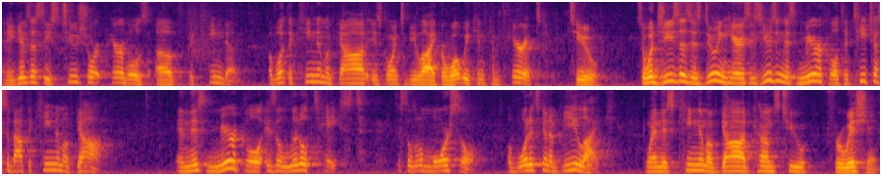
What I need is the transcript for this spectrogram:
and he gives us these two short parables of the kingdom of what the kingdom of God is going to be like or what we can compare it to. So, what Jesus is doing here is he's using this miracle to teach us about the kingdom of God. And this miracle is a little taste, just a little morsel of what it's going to be like when this kingdom of God comes to fruition.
